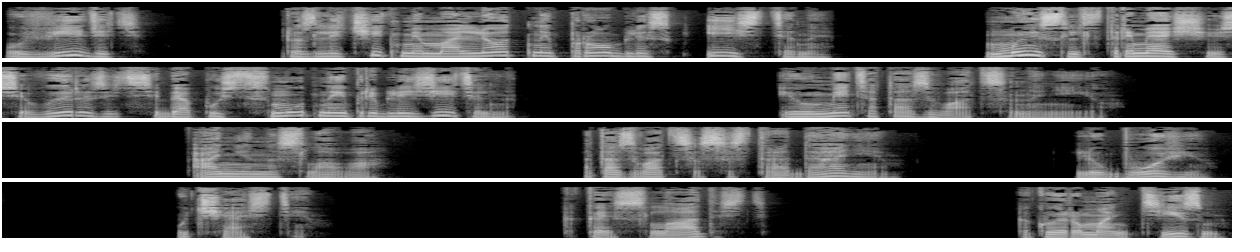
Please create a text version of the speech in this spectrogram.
увидеть, различить мимолетный проблеск истины, мысль, стремящуюся выразить себя, пусть смутно и приблизительно, и уметь отозваться на нее, а не на слова. Отозваться состраданием, любовью, участием. Какая сладость, какой романтизм.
